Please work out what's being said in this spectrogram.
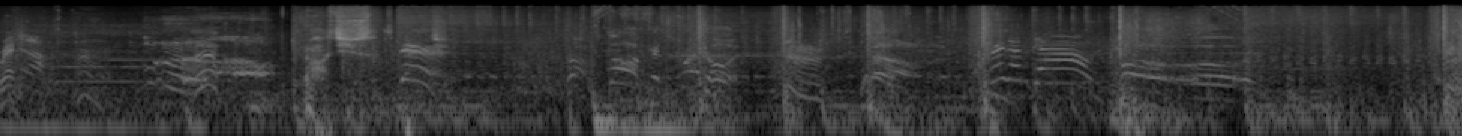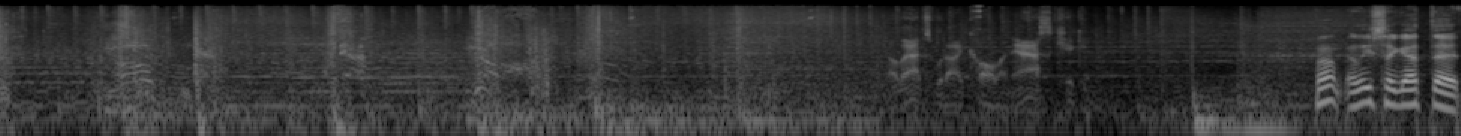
Ready. Oh, jeez. There. It's Red Hood. Bring him down! Now that's what I call an ass kicking. Well, at least I got that.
